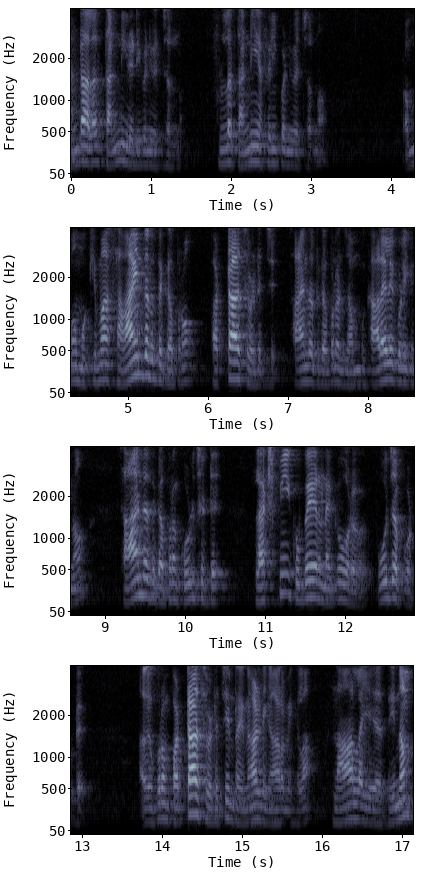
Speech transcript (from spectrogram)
அண்டாவில் தண்ணி ரெடி பண்ணி வச்சிடணும். ஃபுல்லாக தண்ணியை ஃபில் பண்ணி வச்சிடணும். ரொம்ப முக்கியமாக சாயந்தரத்துக்கு அப்புறம் பட்டாசு வெடிச்சு சாயந்தரத்துக்கு அப்புறம் ஜம் காலையில் குளிக்கணும். சாயந்தரத்துக்கு அப்புறம் குளிச்சுட்டு லக்ஷ்மி குபேரனுக்கு ஒரு பூஜை போட்டு அதுக்கப்புறம் பட்டாசு வெடிச்சு இன்றைய நாள் நீங்கள் ஆரம்பிக்கலாம். நாளைய தினம்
